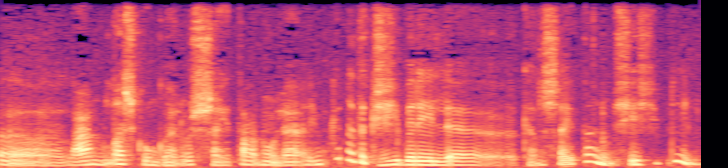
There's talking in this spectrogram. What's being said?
آه، لعن الله شكون قالوا الشيطان ولا يمكن هذاك جبريل كان الشيطان ماشي جبريل.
